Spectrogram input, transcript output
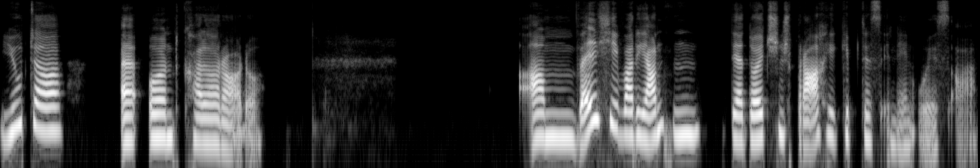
Utah, äh, und Colorado. Ähm, welche Varianten der deutschen Sprache gibt es in den USA?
